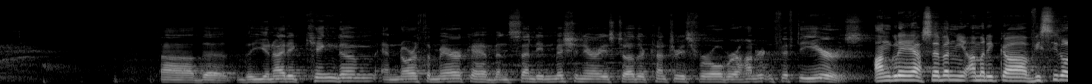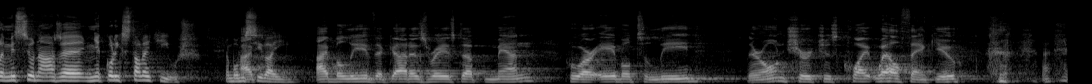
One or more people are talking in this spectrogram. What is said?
Uh, the, the United Kingdom and North America have been sending missionaries to other countries for over 150 years. Anglie a Severní Amerika vysílali misionáře několik staletí už, nebo vysílají. I believe that God has raised up men who are able to lead their own churches quite well, thank you.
